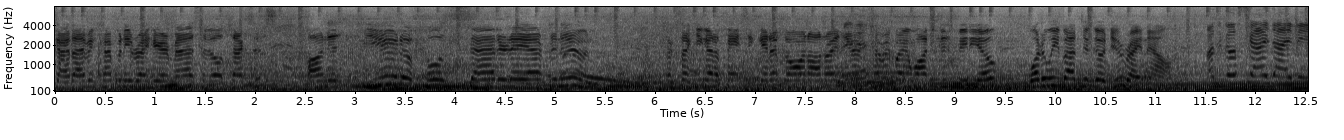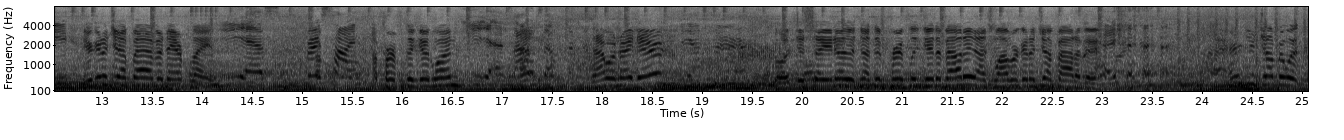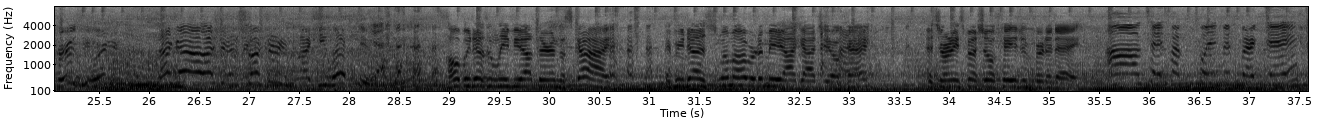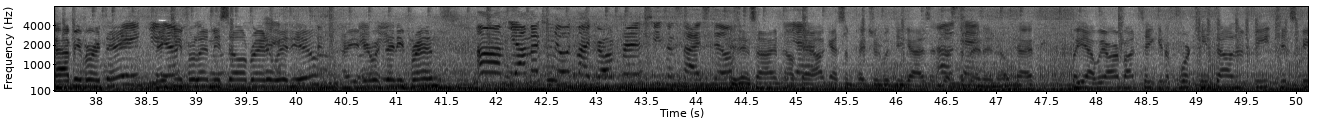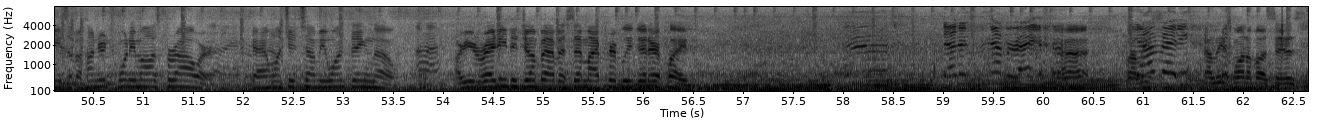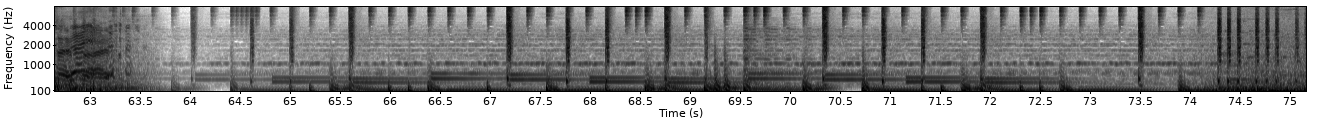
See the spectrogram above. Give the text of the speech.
to skydiving company right here in Madisonville, Texas on this beautiful Saturday afternoon. Looks like you got a fancy getup going on right there. Tell everybody watching this video, what are we about to go do right now? Want to go skydiving? You're gonna jump out of an airplane. Yes, first time. A perfectly good one? Yes, hope so. That one right there? yes, sir. Well, just so you know, there's nothing perfectly good about it. That's why we're gonna jump out of it. I heard you jumping with Cruzy. Where'd you? That guy, instructor. Like he left you. Hope he doesn't leave you out there in the sky. if he does, swim over to me. I got you. Okay. Is there any special occasion for today? Um, today's my 25th birthday. Happy birthday! Thank you. Thank you for letting me celebrate it with you. Are you here with any friends? Um, yeah, I'm actually here with my girlfriend. She's inside still. She's inside? Okay, Yeah. I'll get some pictures with you guys in just Okay. a minute, okay? But yeah, we are about to take you to 14,000 feet, hit speeds of 120 miles per hour. Okay, I want you to tell me one thing though. Uh-huh. Are you ready to jump out of a semi-perfectly good airplane? Well, at Yeah, I'm least- ready. At least one of us is. That's Right. all right.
